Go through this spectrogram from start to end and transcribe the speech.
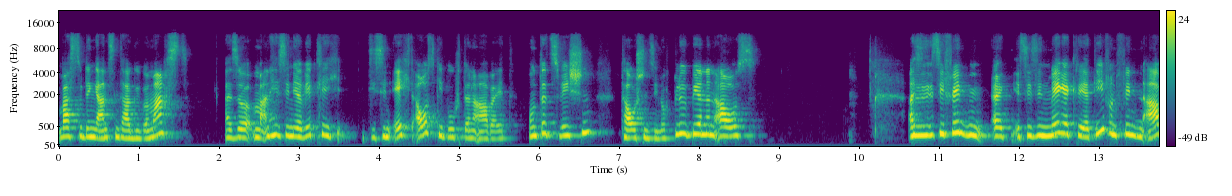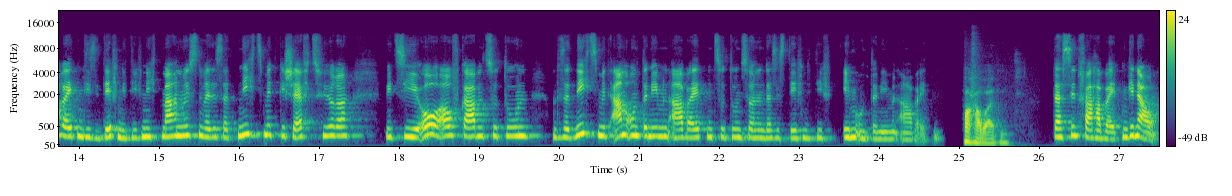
was du den ganzen Tag über machst. Also manche sind ja wirklich, die sind echt ausgebucht an Arbeit. Und dazwischen tauschen sie noch Glühbirnen aus. Also sie finden, äh, sie sind mega kreativ und finden Arbeiten, die sie definitiv nicht machen müssen, weil das hat nichts mit Geschäftsführer mit CEO-Aufgaben zu tun. Und das hat nichts mit am Unternehmen arbeiten zu tun, sondern das ist definitiv im Unternehmen arbeiten. Facharbeiten. Das sind Facharbeiten, genau.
